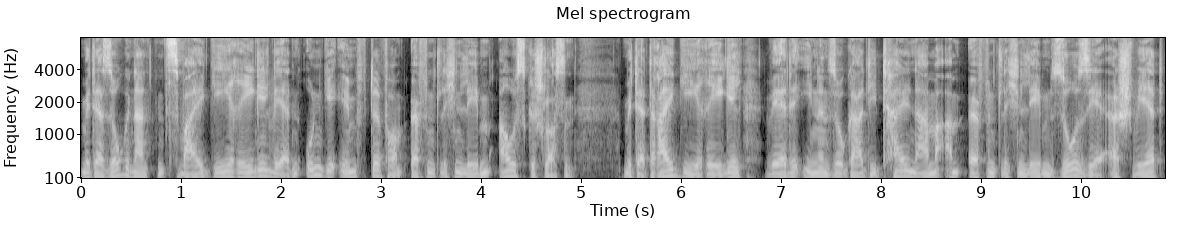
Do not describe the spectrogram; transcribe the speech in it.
Mit der sogenannten 2G-Regel werden ungeimpfte vom öffentlichen Leben ausgeschlossen. Mit der 3G-Regel werde ihnen sogar die Teilnahme am öffentlichen Leben so sehr erschwert,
